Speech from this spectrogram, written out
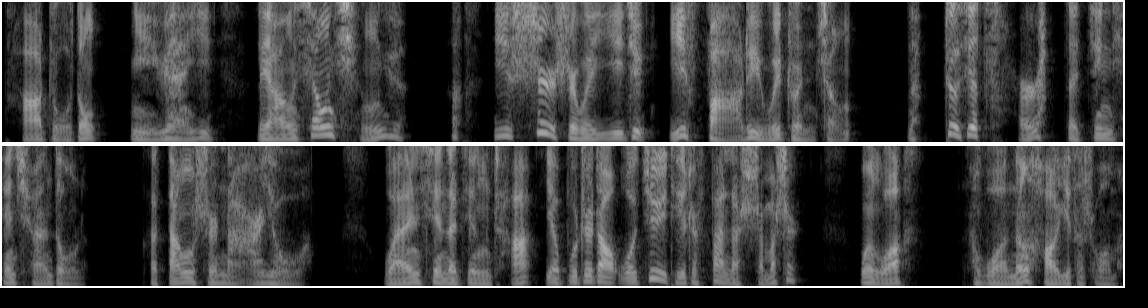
他主动，你愿意，两厢情愿啊，以事实为依据，以法律为准绳。那这些词儿啊，在今天全懂了。当时哪有啊？完县的警察也不知道我具体是犯了什么事问我，我能好意思说吗？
